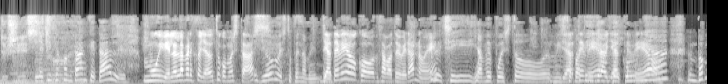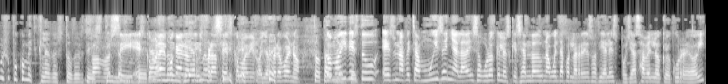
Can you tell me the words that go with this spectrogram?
Leticia Fontán, ¿qué tal? Muy bien, Lola Pérez Collado, ¿tú cómo estás? Yo estupendamente. Ya te veo con zapato de verano, ¿eh? Sí, ya me he puesto mis Ya te zapatillas veo, ya de te cuña. Vamos un poco mezclados todos de Vamos, estilo. sí, es como la verano, época de los invierno, disfraces, sí. como digo yo. Pero bueno, como Totalmente. dices tú, es una fecha muy señalada y seguro que los que se han dado una vuelta por las redes sociales pues ya saben lo que ocurre hoy.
